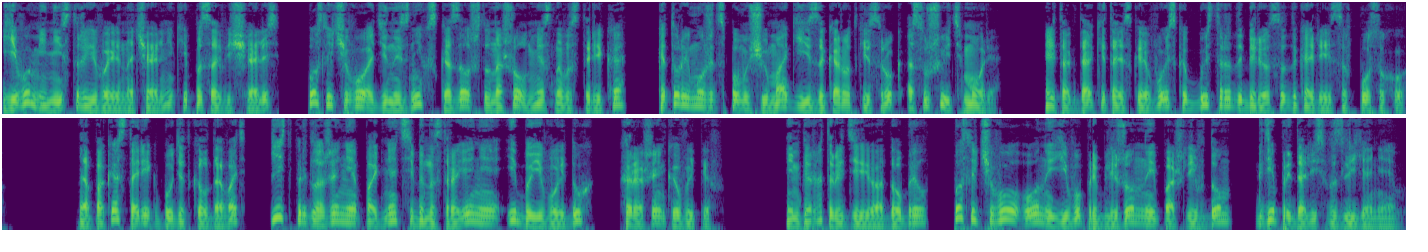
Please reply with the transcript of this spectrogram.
Его министры и военачальники посовещались, после чего один из них сказал, что нашел местного старика, который может с помощью магии за короткий срок осушить море. И тогда китайское войско быстро доберется до корейцев по суху. А пока старик будет колдовать, есть предложение поднять себе настроение и боевой дух, хорошенько выпив. Император идею одобрил, после чего он и его приближенные пошли в дом, где предались возлияниям.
